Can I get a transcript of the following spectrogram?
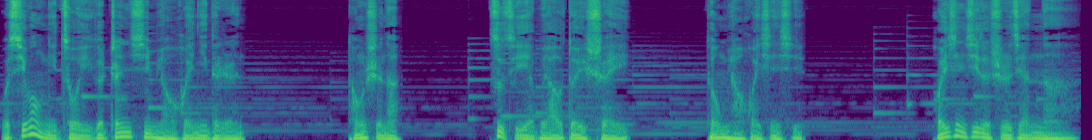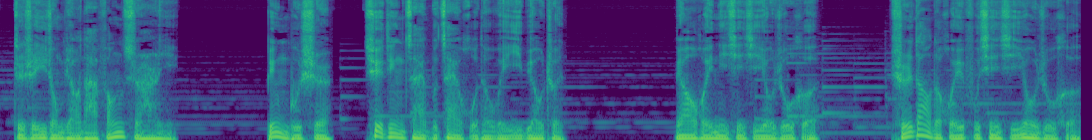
我希望你做一个珍惜秒回你的人，同时呢，自己也不要对谁都秒回信息。回信息的时间呢，只是一种表达方式而已，并不是确定在不在乎的唯一标准。秒回你信息又如何？迟到的回复信息又如何？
